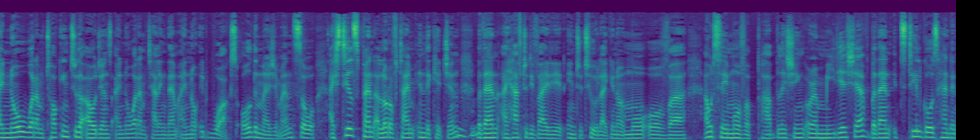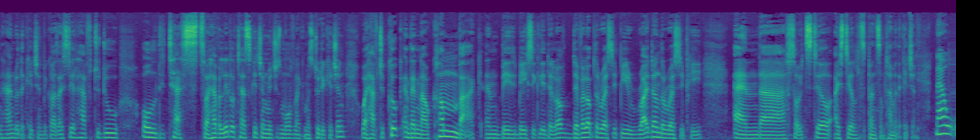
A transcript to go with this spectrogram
I know what I'm talking to the audience. I know what I'm telling them. I know it works, all the measurements. So I still spend a lot of time in the kitchen, but then I have to divide it into two, like, you know, more of, uh, I would say more of a publishing or a media chef, but then it still goes hand in hand with the kitchen because I still have to do all the tests. So I have a little test kitchen, which is more of like my studio kitchen, where I have to cook and then now come back and ba- basically develop, develop the recipe, write down the recipe. And uh, so it's still, I still spend some time in the kitchen. Now,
